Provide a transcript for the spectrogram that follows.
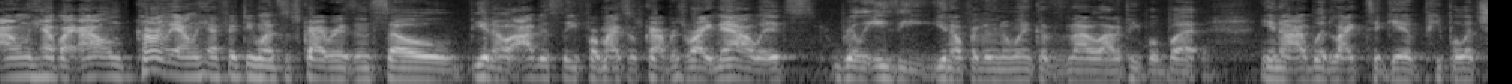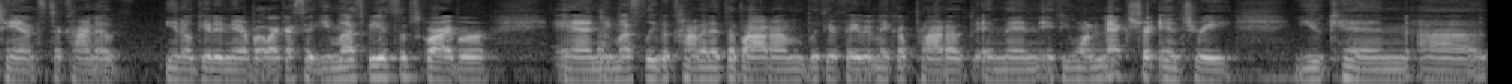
I only have like I don't currently I only have 51 subscribers, and so you know, obviously for my subscribers right now, it's really easy, you know, for them to win because there's not a lot of people. But you know, I would like to give people a chance to kind of you know, get in there. But like I said, you must be a subscriber and you must leave a comment at the bottom with your favorite makeup product. And then if you want an extra entry, you can uh,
